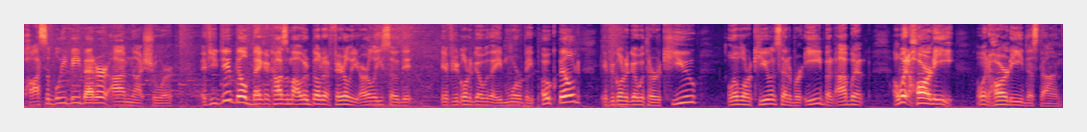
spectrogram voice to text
possibly be better. I'm not sure. If you do build Megacosm, I would build it fairly early so that if you're going to go with a more of a poke build, if you're going to go with her Q, level her Q instead of her E, but I went I went hard E. I went hard E this time.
